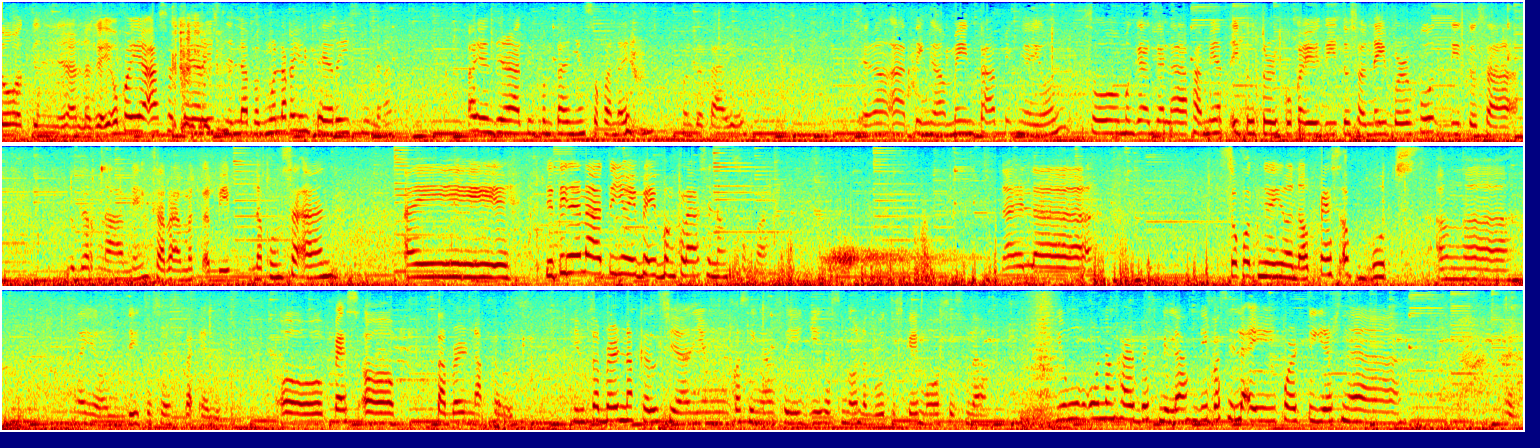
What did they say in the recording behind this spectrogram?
lot din nilalagay. O kaya asa terrace nila. Pag malaki yung terrace nila, ayun din natin puntahan yung suka na yun. Punta tayo. Yan ang ating uh, main topic ngayon. So magagala kami at itutur ko kayo dito sa neighborhood, dito sa lugar namin, sa Ramat Abib, na kung saan ay titingnan natin yung iba-ibang klase ng suka. Dahil ah, sukot ngayon, o Pest of Boots ang ah, ngayon dito sa Israel. O Pest of Tabernacles. Yung tabernacles yan, yung kasi nga si Jesus noon nagutos kay Moses na yung unang harvest nila, di ba sila ay 40 years na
